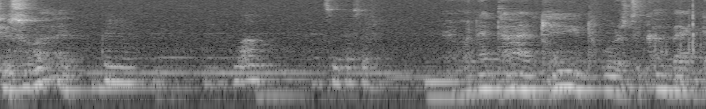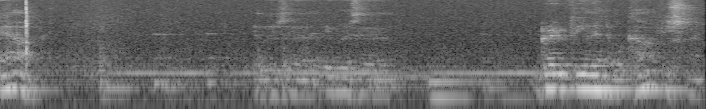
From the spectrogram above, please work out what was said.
to survive. Mhm. Wow. That's impressive. And when that time came for us to come back down, it was a, it was a great feeling of accomplishment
